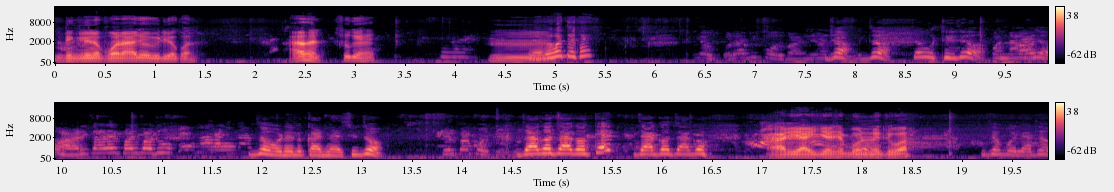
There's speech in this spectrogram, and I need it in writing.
ઢીંગલીનો ફોન આવ્યો વીડિયો કોલ. આવ્યો હે શું કહે હે? હમ. લેવે હો દેખાય? જો જો જો ઉઠી જો. જો ઓડેલું કાઢી નાખ્યું જો. જાગો જાગો કે? જાગો જાગો. આરી આવી ગયા છે બોનને જોવા. જો બોલ્યા જો.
